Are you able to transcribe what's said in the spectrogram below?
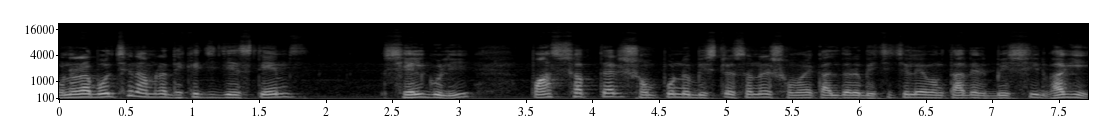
ওনারা বলছেন, আমরা দেখেছি যে স্টেম সেলগুলি পাঁচ সপ্তাহের সম্পূর্ণ বিশ্লেষণের সময়কাল ধরে বেঁচে ছিল এবং তাদের বেশিরভাগই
